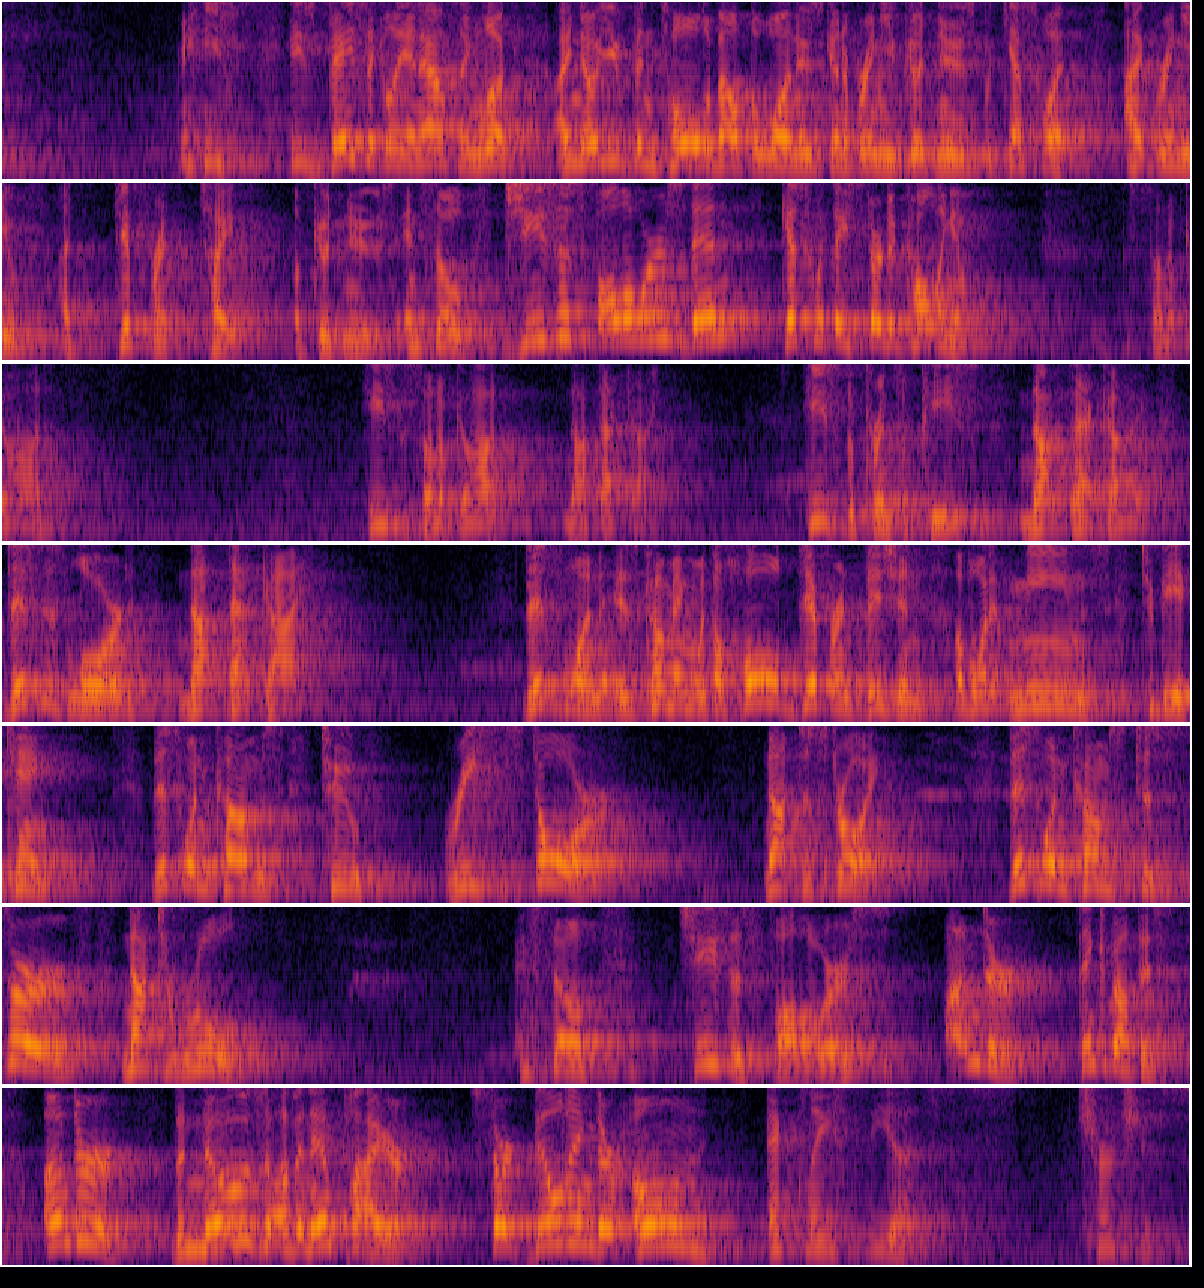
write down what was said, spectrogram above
He's, he's basically announcing look, I know you've been told about the one who's going to bring you good news, but guess what? I bring you a different type of good news. And so, Jesus followers then, guess what they started calling him? The Son of God. He's the Son of God, not that guy. He's the Prince of Peace, not that guy. This is Lord, not that guy. This one is coming with a whole different vision of what it means to be a king. This one comes to restore, not destroy. This one comes to serve, not to rule. And so, Jesus followers, under, think about this, under the nose of an empire, start building their own ecclesias, churches.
